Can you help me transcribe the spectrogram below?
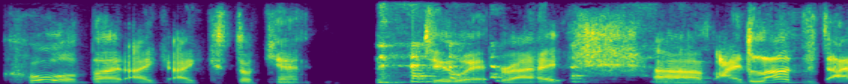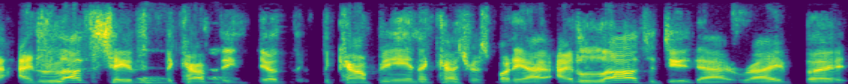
cool, but I, I still can't do it right. Um, I'd love to, I'd love to save the company, you know, the company and the customer's money. I, would love to do that, right? But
